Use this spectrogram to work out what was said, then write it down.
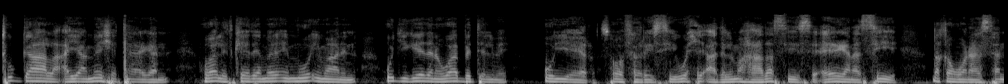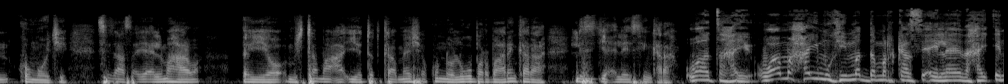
Tu gaala ayaa meesha taagan. Waalidkeeda muu imaanin. Wejigeedana waa bedelme u yeer. Soo fariisii wixii aad ilmahaada siisay ayagana sii dhaqan wanaagsan ku muuji. Sidaas ayaa ilmaha iyo mujtamaca iyo dadka meesha ku nool lagu barbaarin karaa lisjeclaysiin karaa waa tahay waa maxay muhiimadda markaasi ay leedahay in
